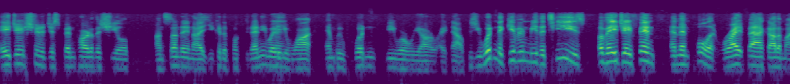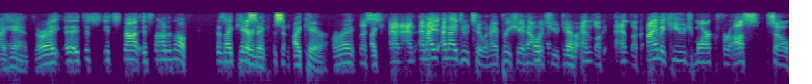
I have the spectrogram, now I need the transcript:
AJ should have just been part of the Shield on Sunday night. You could have booked it any way you want, and we wouldn't be where we are right now because you wouldn't have given me the tease of AJ Finn and then pull it right back out of my hands. All right, it's just it's not it's not enough because I care, Listen, Nick. listen, I care. All right, I, listen, and, and and I and I do too, and I appreciate how Okay, much you do. and I- And look, and look, I'm a huge mark for us, so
